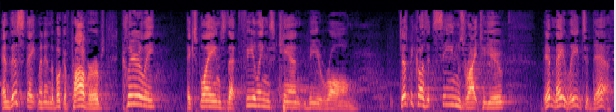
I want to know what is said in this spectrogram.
And this statement in the book of Proverbs clearly explains that feelings can be wrong. Just because it seems right to you it may lead to death,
